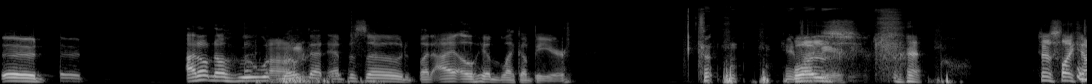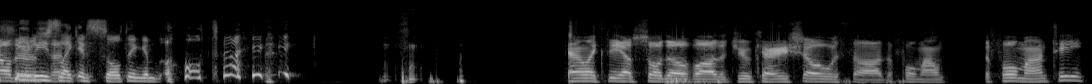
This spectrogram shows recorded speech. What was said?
Dude, dude, I don't know who Um, wrote that episode, but I owe him like a beer. Here's my was just like And how there's Phoebe's that- like insulting him the whole time. kind of like the episode of uh, the Drew Carey show with uh, the full mount, the full Monty.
